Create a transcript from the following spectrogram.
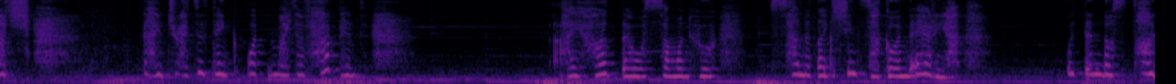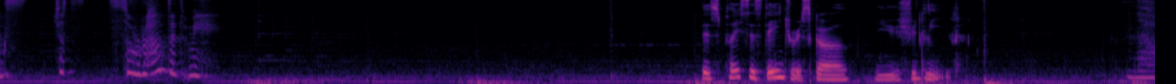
Much. I tried to think what might have happened. I heard there was someone who sounded like Shinsaku in the area. But then those thugs just surrounded me. This place is dangerous, girl. You should leave. No.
